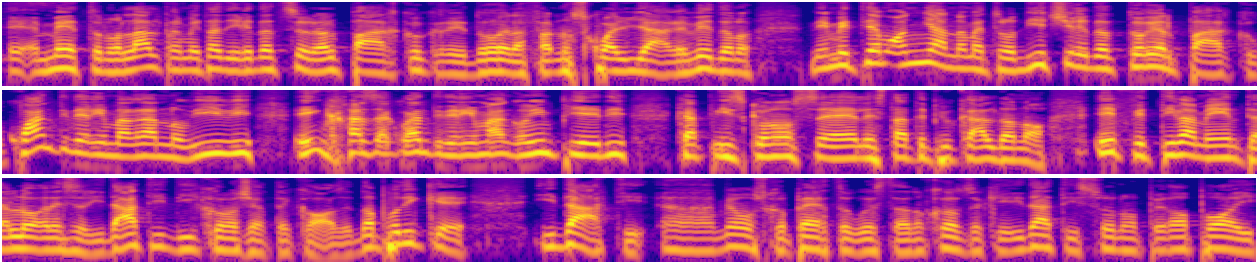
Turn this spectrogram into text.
E mettono l'altra metà di redazione al parco, credo, e la fanno squagliare. Vedono, ne mettiamo, ogni anno mettono 10 redattori al parco. Quanti ne rimarranno vivi e in casa quanti ne rimangono in piedi capiscono se è l'estate più calda o no. Effettivamente, allora, nel senso, i dati dicono certe cose. Dopodiché, i dati, eh, abbiamo scoperto questa cosa, che i dati sono però poi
